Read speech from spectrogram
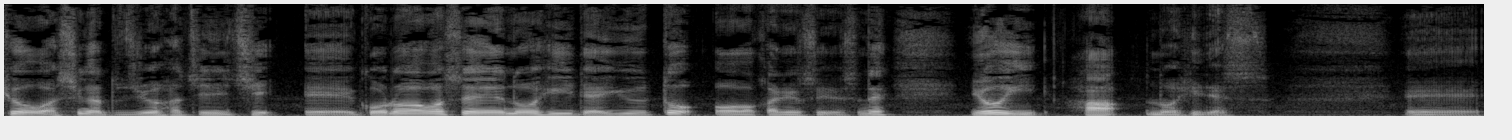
今日は4月18日、えー、語呂合わせの日で言うと、わかりやすいですね。良い歯の日です。え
